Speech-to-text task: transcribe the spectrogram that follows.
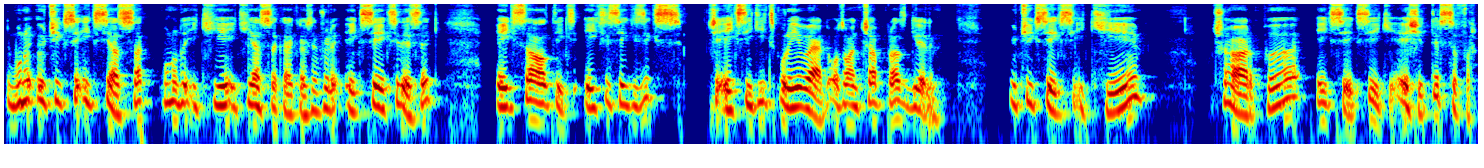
Şimdi bunu 3x'e x yazsak. Bunu da 2'ye 2 yazsak arkadaşlar. Şöyle eksi eksi desek. Eksi 6x eksi 8x şey eksi 2x burayı verdi. O zaman çapraz girelim. 3x eksi 2 çarpı x eksi 2 eşittir 0.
